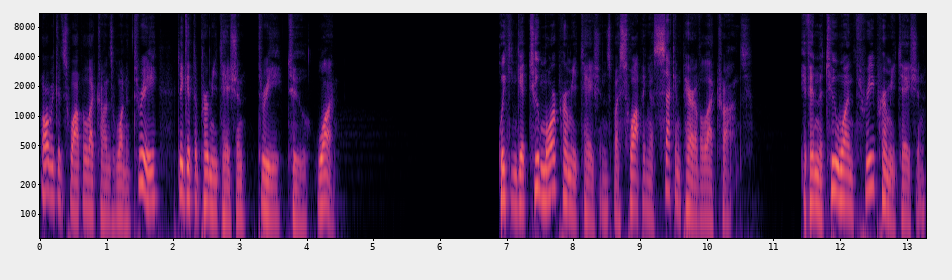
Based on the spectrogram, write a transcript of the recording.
Or we could swap electrons 1 and 3 to get the permutation 3, 2, 1. We can get two more permutations by swapping a second pair of electrons. If in the 2, 1, 3 permutation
